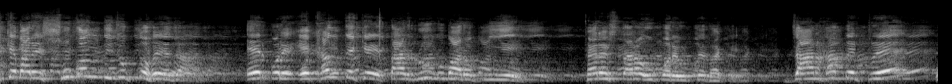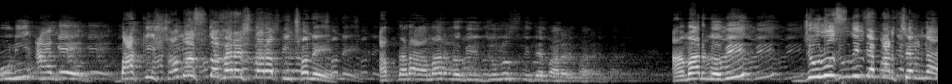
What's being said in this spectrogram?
একেবারে সুগন্ধি যুক্ত হয়ে যায়। এরপরে এখান থেকে তার রু মুবারক নিয়ে ফেরেশতারা উপরে উঠতে থাকে। যার হাতে ট্রে, উনি আগে, বাকি সমস্ত ফেরেশতারা পিছনে। আপনারা আমার নবীর জুলুস নিতে পারেন না। আমার নবী জুলুস নিতে পারছেন না।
